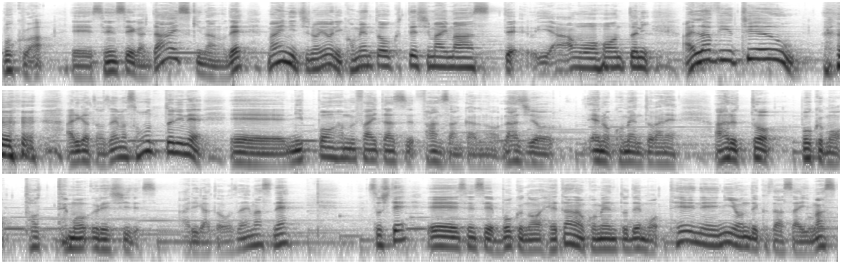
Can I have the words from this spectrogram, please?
僕は、えー、先生が大好きなので毎日のようにコメントを送ってしまいますって。いやもう本当に I love you too! ありがとうございます。本当にね、えー、日本ハムファイターズファンさんからのラジオへのコメントがねあると僕もとっても嬉しいです。ありがとうございますね。そして、えー、先生僕の下手なコメントでも丁寧に読んでくださいます。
